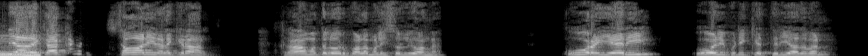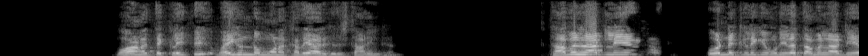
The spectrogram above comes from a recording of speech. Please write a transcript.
இந்தியாவை காக்க ஸ்டாலின் அழைக்கிறார். கிராமத்தில் ஒரு பழமொழி சொல்லுவாங்க. கூரை ஏறி கோழி பிடிக்க தெரியாதவன் வானத்தை கிழித்து வைகுண்டம் போன கதையா இருக்குது ஸ்டாலின். தமிழ்நாட்டிலேயே ஒண்ணு கிழிக்க முடியல. தமிழ்நாட்டையே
